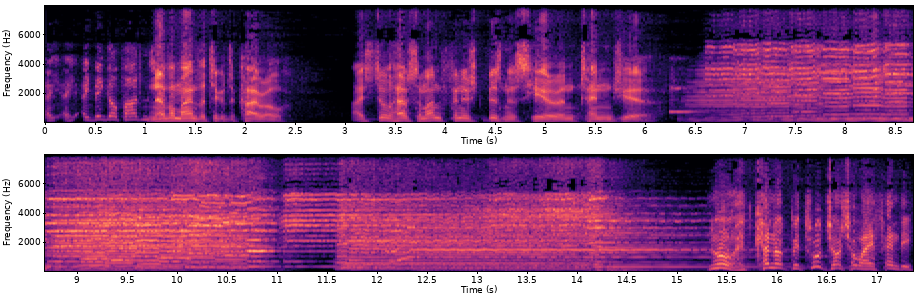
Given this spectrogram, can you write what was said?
I, I, I beg your pardon? Never mind the ticket to Cairo. I still have some unfinished business here in Tangier. No, it cannot be true, Joshua Effendi.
